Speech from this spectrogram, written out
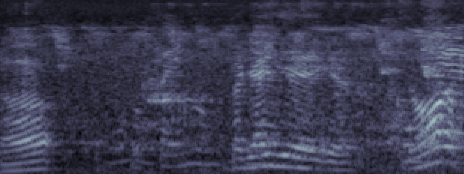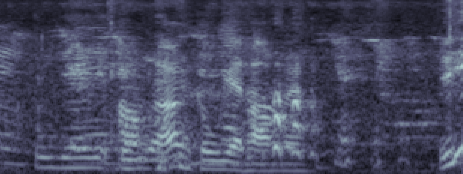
Đó. Có giấy dê kìa. Đó cu dê vậy cu đó cu về thòn nè. Ý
